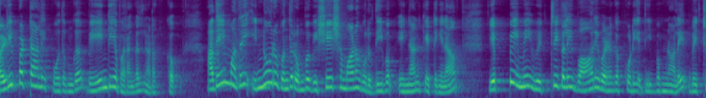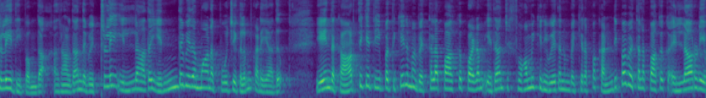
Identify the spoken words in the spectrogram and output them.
வழிபட்டாலே போதுங்க வேண்டிய வரங்கள் நடக்கும். அதே மாதிரி இன்னொரு வந்து ரொம்ப விசேஷமான ஒரு தீபம் என்னான்னு கேட்டிங்கன்னா எப்பயுமே வெற்றிகளை வாரி வழங்கக்கூடிய தீபம்னாலே வெற்றிலை தீபம் தான் அதனால தான் அந்த வெற்றிலை இல்லாத எந்த விதமான பூஜைகளும் கிடையாது. ஏன் இந்த கார்த்திகை தீபத்துக்கே நம்ம வெத்தலைப்பாக்கு பழம் ஏதாச்சும் சுவாமிக்கு நிவேதனம் வைக்கிறப்ப கண்டிப்பாக வெத்தலைப்பாக்கு எல்லாருடைய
